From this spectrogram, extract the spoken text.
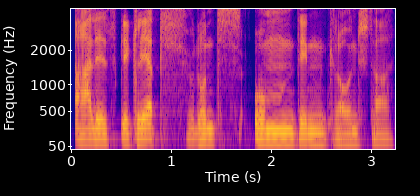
Alles geklärt rund um den Grauen Star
